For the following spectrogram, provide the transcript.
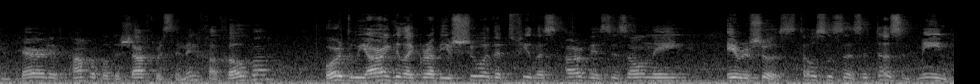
imperative comparable to Shachris and Mincha Chova? Or do we argue like Rabbi Yeshua that Tfilas Arvis is only a Rishus? Tosu says it doesn't mean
